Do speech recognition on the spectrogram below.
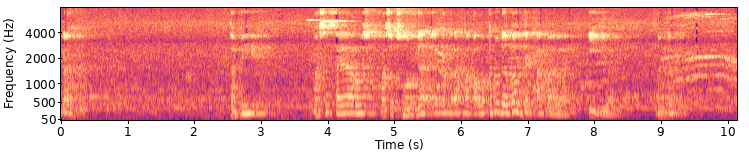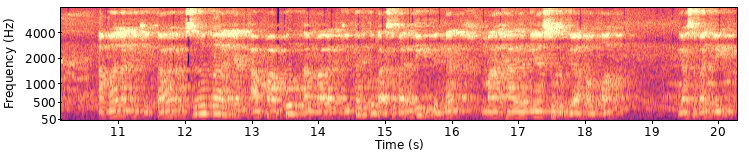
nah tapi Masa saya harus masuk surga dengan rahmat Allah? Kan udah banyak amalan. Iya, benar. Amalan kita sebanyak apa pun amalan kita itu nggak sebanding dengan mahalnya surga Allah. Nggak sebanding.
